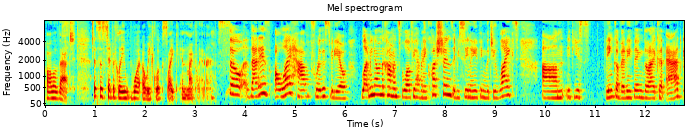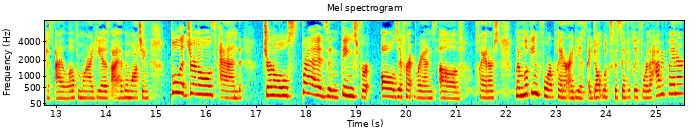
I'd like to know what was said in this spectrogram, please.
all of that. This is typically what a week looks like in my planner. So that is all I have for this video. Let me know in the comments below if you have any questions, if you've seen anything that you liked, um, if you think of anything that I could add because I love more ideas. I have been watching bullet journals and journal spreads and things for all different brands of planners. When I'm looking for planner ideas, I don't look specifically for the Happy Planner.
